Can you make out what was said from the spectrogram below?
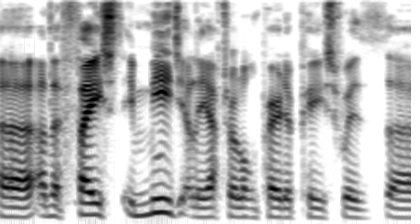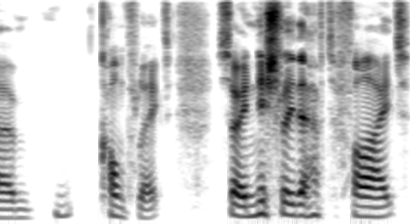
uh, and they're faced immediately after a long period of peace with um, conflict. So initially, they have to fight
